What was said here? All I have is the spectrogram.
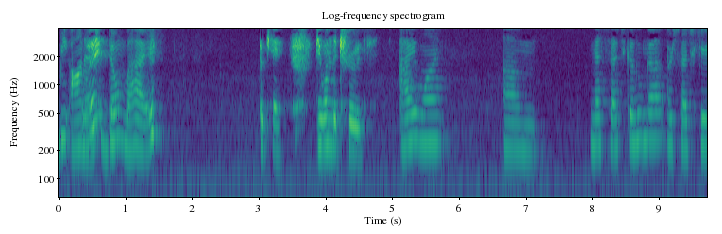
Be honest. What? Don't lie. Okay. Do you want the truth? I want um मैं सच कहूंगा और सच के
